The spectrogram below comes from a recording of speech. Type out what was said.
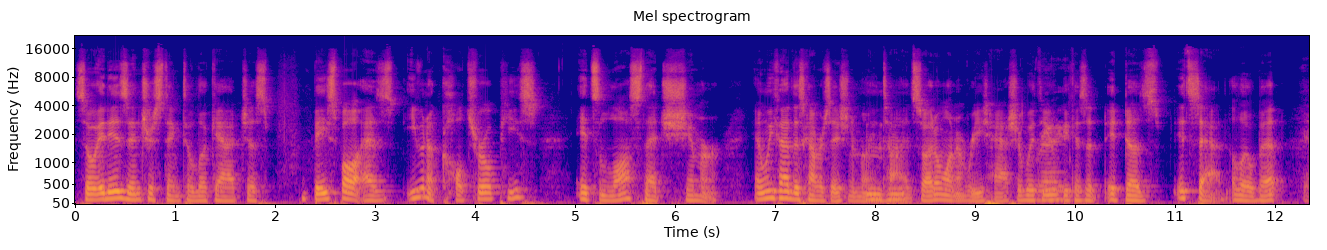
So it is interesting to look at just baseball as even a cultural piece. It's lost that shimmer. And we've had this conversation a 1000000 Mhm. times, so I don't want to rehash it with you because it, it does, it's sad a little bit. Yeah.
